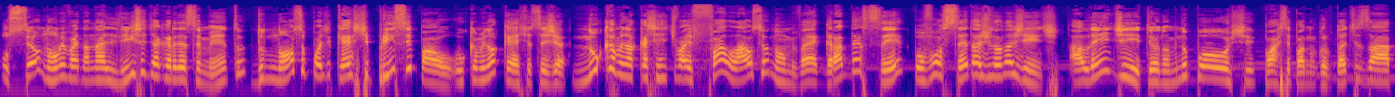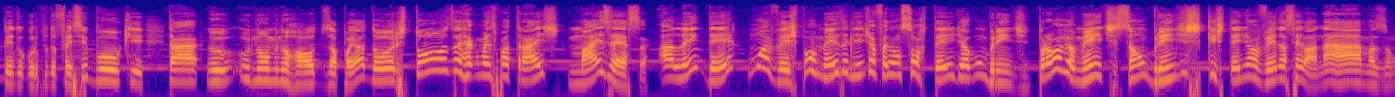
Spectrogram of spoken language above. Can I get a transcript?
o seu nome vai estar na lista de agradecimento do nosso podcast principal, o Caminocast. Ou seja, no Caminocast a gente vai falar o seu nome, vai agradecer por você estar ajudando a gente. Além de ter o nome no post, participar no grupo do WhatsApp, do grupo do Facebook, tá o, o nome no hall dos apoiadores, todas as recomendações para trás, mais essa. Além de, uma vez por mês, a gente vai fazer um sorteio de algum brinde. Provavelmente são brindes que estejam à venda, sei lá, na Amazon,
